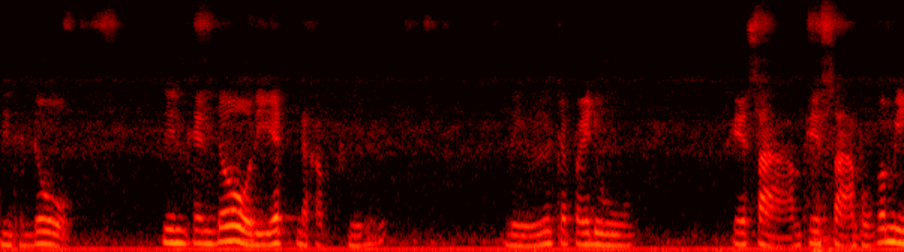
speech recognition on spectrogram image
Nintendo Nintendo DS นะครับหรือหรือจะไปดู PS3 PS3 ผมก็มี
